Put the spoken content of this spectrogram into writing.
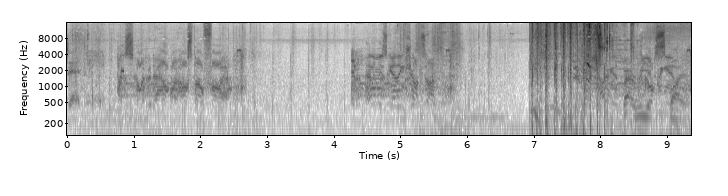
Entanglement set. Sniper down by hostile fire. Enemies getting shots on. Target Battery dropping in. expired.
